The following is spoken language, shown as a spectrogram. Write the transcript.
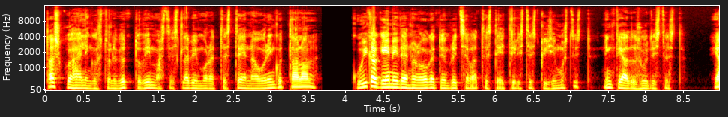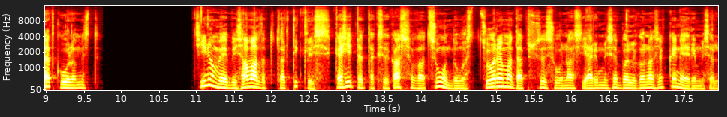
taskuhäälingus tuleb juttu viimastest läbimurretest DNA uuringute alal kui ka geenitehnoloogiat ümbritsevatest eetilistest küsimustest ning teadusuudistest. head kuulamist! Genoveebis avaldatud artiklis käsitletakse kasvavat suundumust suurema täpsuse suunas järgmise põlvkonna sekveneerimisel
